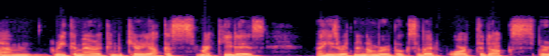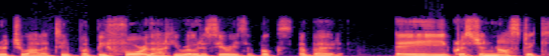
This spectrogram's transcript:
um, Greek American, Kyriakos Markides. Uh, he's written a number of books about Orthodox spirituality, but before that, he wrote a series of books about a Christian Gnostic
